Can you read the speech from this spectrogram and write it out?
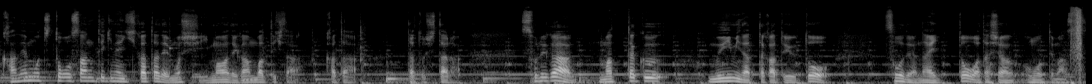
金持ち倒産的な生き方でもし今まで頑張ってきた方だとしたらそれが全く無意味だったかというとそうではないと私は思ってます。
